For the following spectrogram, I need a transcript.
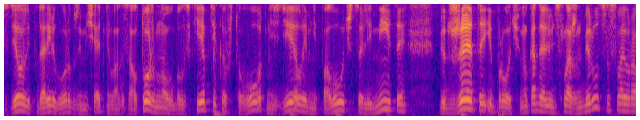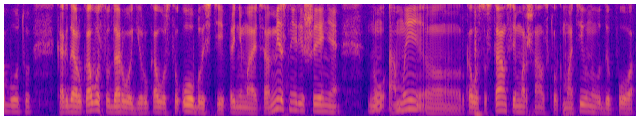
сделали, подарили городу замечательный вокзал. Тоже много было скептиков, что вот, не сделаем, не получится, лимиты, бюджеты и прочее. Но когда люди слаженно берутся за свою работу, когда руководство дороги, руководство области принимают совместные решения, ну, а мы, э, руководство станции Маршанск, локомотивного депо,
